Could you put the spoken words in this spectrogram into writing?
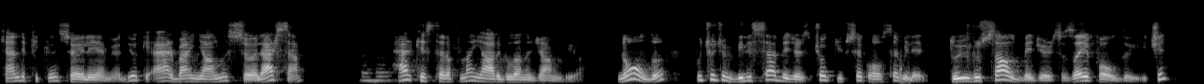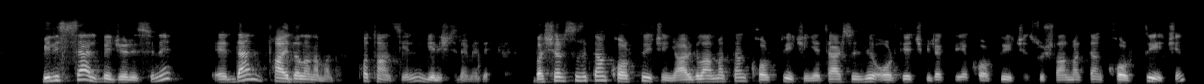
kendi fikrini söyleyemiyor. Diyor ki eğer ben yanlış söylersem herkes tarafından yargılanacağım diyor. Ne oldu? Bu çocuğun bilişsel becerisi çok yüksek olsa bile duygusal becerisi zayıf olduğu için bilişsel becerisini den faydalanamadı. Potansiyelini geliştiremedi. Başarısızlıktan korktuğu için, yargılanmaktan korktuğu için, yetersizliği ortaya çıkacak diye korktuğu için, suçlanmaktan korktuğu için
